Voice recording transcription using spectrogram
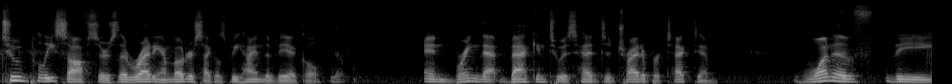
two police officers that are riding on motorcycles behind the vehicle Yep. and bring that back into his head to try to protect him. One of the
